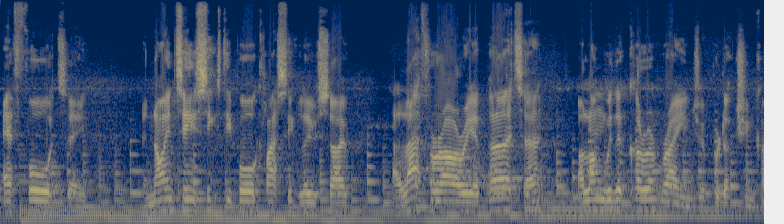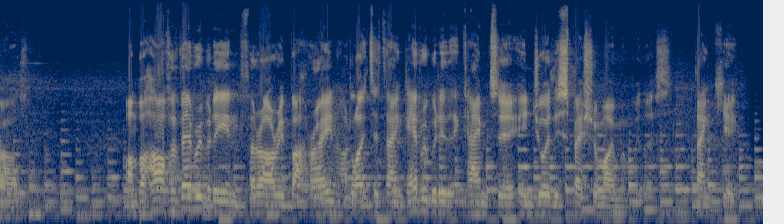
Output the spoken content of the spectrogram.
F40, a 1964 Classic Lusso, a LaFerrari Aperta, along with a current range of production cars. On behalf of everybody in Ferrari Bahrain, I'd like to thank everybody that came to enjoy this special moment with us. Thank you.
